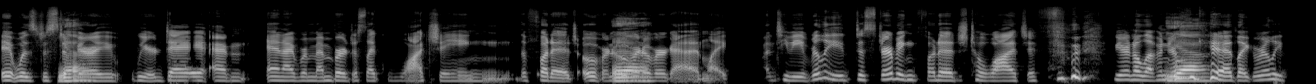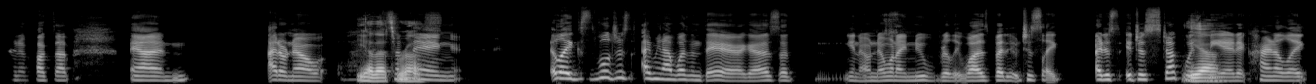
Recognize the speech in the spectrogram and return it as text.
it was just Yeah. a very weird day and and I remember just like watching the footage over and over and over again like on TV really disturbing footage to watch if, if you're an 11 year Yeah. old kid like really kind of fucked up and I don't know yeah that's rough something like well just I mean I wasn't there I guess that you know no one I knew really was but it just like I just it just stuck with Yeah. me and it kind of like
